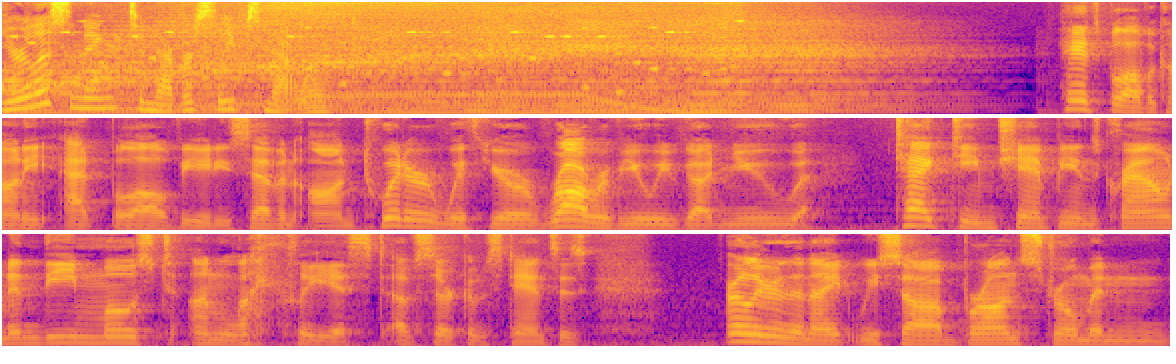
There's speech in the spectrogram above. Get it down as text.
You're listening to Never Sleeps Network. Hey, it's Bilal Vakani at BilalV87 on Twitter with your Raw review. We've got new tag team champions crowned in the most unlikeliest of circumstances. Earlier in the night, we saw Braun Strowman,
